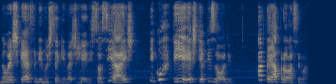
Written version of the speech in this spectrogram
Não esquece de nos seguir nas redes sociais e curtir este episódio. Até a próxima!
